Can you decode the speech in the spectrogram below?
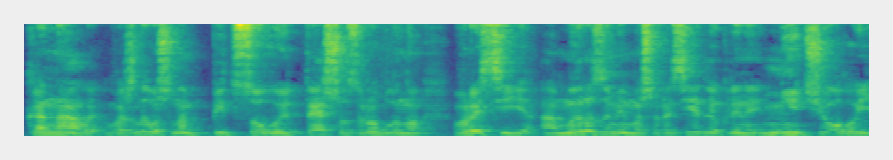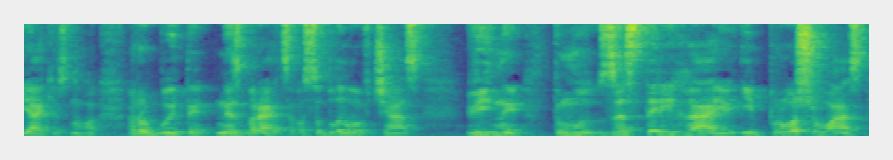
Канали важливо, що нам підсовують те, що зроблено в Росії. А ми розуміємо, що Росія для України нічого якісного робити не збирається, особливо в час війни. Тому застерігаю і прошу вас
